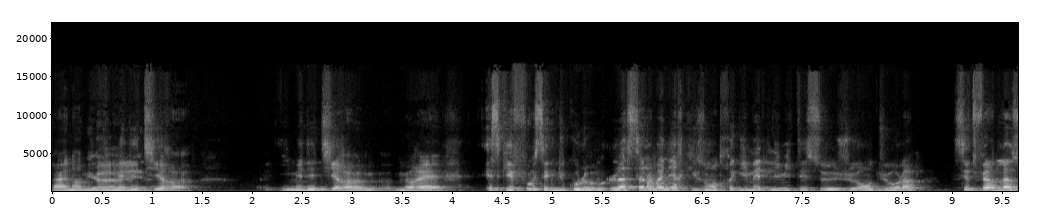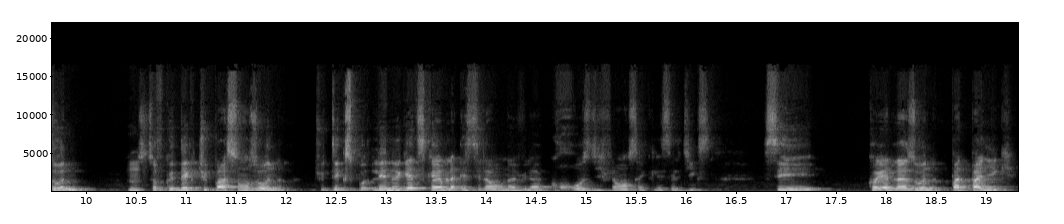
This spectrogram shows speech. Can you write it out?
Ouais, non, mais il met des tirs. Euh, il met des tirs euh, Murray. Et ce qui est fou, c'est que du coup, la seule manière qu'ils ont entre guillemets de limiter ce jeu en duo là, c'est de faire de la zone. Hmm. Sauf que dès que tu passes en zone, tu Les Nuggets, quand même, et c'est là où on a vu la grosse différence avec les Celtics, c'est quand il y a de la zone, pas de panique,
